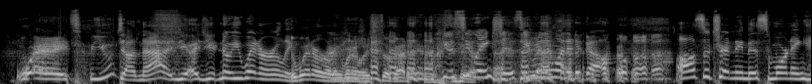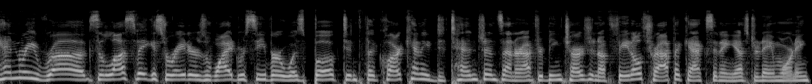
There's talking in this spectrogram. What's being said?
Wait. You've done that. You, you, no, you went early. It went early, went early. Still got it in. he was too anxious. He really wanted to go. Also trending this morning, Henry Ruggs, the Las Vegas Raiders wide receiver, was booked into the Clark County Detention Center after being charged in a fatal traffic accident yesterday morning.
